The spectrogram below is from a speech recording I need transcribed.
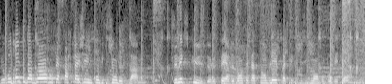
Je voudrais tout d'abord vous faire partager une conviction de femme. Je m'excuse de le faire devant cette assemblée presque exclusivement composée d'hommes.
